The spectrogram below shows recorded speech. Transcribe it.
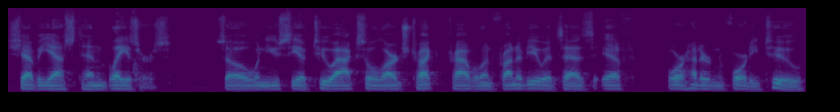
Chevy S10 Blazers. So when you see a two axle large truck travel in front of you, it's as if 442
